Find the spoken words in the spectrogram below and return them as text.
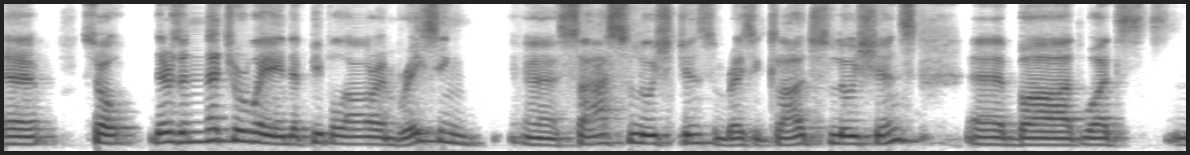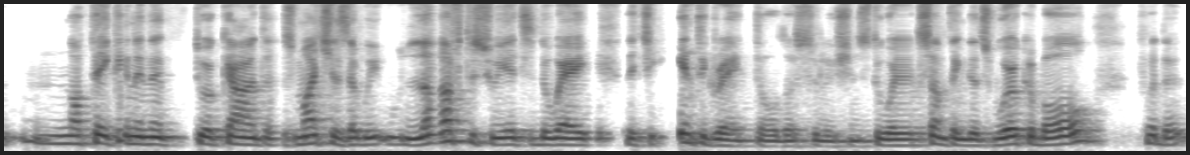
Uh, so there's a natural way in that people are embracing uh, SaaS solutions, embracing cloud solutions, uh, but what's not taken into account as much as that we love to see it's the way that you integrate all those solutions towards something that's workable for the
